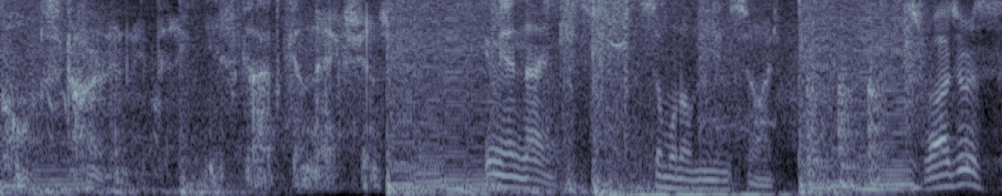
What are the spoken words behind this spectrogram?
Don't start anything. He's got connections. Give me a name. Someone on the inside. It's Rogers.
